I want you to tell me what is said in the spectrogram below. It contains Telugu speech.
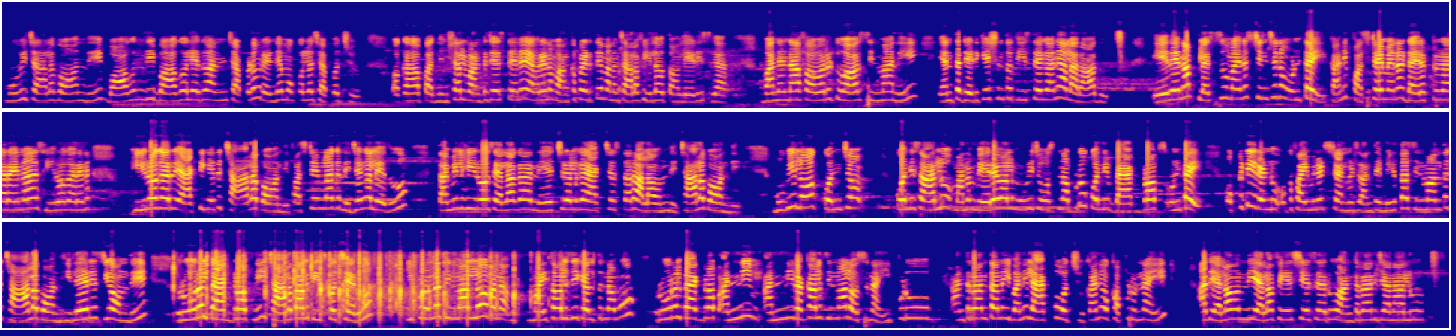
మూవీ చాలా బాగుంది. బాగుంది బాగోలేదు అని చెప్పడం రెండే మొక్కల్లో చెప్పొచ్చు. ఒక పది నిమిషాలు వంట చేస్తేనే ఎవరైనా వంక పెడితే మనం చాలా ఫీల్ అవుతాం లేడీస్గా one and half hour two hours సినిమాని ఎంత డెడికేషన్తో తీస్తే కానీ అలా రాదు. ఏదైనా ప్లస్ మైనస్ చిన్న చిన్న ఉంటాయి. కానీ ఫస్ట్ టైం అయినా డైరెక్టర్ గారైనా హీరో గారైనా హీరో గారి యాక్టింగ్ అయితే చాలా బాగుంది. ఫస్ట్ టైం లాగా నిజంగా లేదు. తమిళ్ హీరోస్ ఎలాగా నేచురల్గా యాక్ట్ చేస్తారో అలా ఉంది. చాలా బాగుంది. మూవీలో కొంచెం కొన్నిసార్లు మనం వేరే వాళ్ళ మూవీ చూస్తున్నప్పుడు కొన్ని బ్యాక్ డ్రాప్స్ ఉంటాయి. ఒకటి రెండు ఒక ఫైవ్ మినిట్స్ టెన్ మినిట్స్ అంతే. మిగతా సినిమా అంతా చాలా బాగుంది. హిలేరియస్గా ఉంది. రూరల్ బ్యాక్ డ్రాప్ని చాలా బాగా తీసుకొచ్చారు. ఇప్పుడున్న సినిమాల్లో మన మైథాలజీకి వెళ్తున్నాము. రూరల్ బ్యాక్ డ్రాప్ అన్ని అన్ని రకాల సినిమాలు వస్తున్నాయి. ఇప్పుడు అంటరాంతనం ఇవన్నీ లేకపోవచ్చు. కానీ ఒకప్పుడు ఉన్నాయి. అది ఎలా ఉంది? ఎలా ఫేస్ చేశారు? అంటరాని జనాలు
